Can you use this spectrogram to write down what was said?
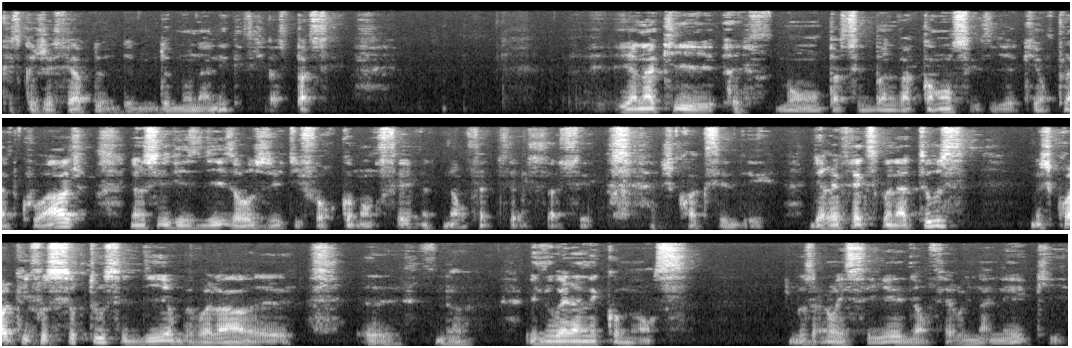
qu'est-ce que je vais faire de mon année, qu'est-ce qui va se passer il y en a qui euh, bon, passé de bonnes vacances, qui ont plein de courage. Il y en a aussi qui se disent, oh zut, il faut recommencer maintenant. En fait, ça, c'est, je crois que c'est des, réflexes qu'on a tous. Mais je crois qu'il faut surtout se dire, ben voilà, euh, euh, une nouvelle année commence. Nous allons essayer d'en faire une année qui,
